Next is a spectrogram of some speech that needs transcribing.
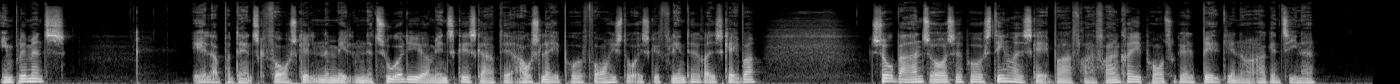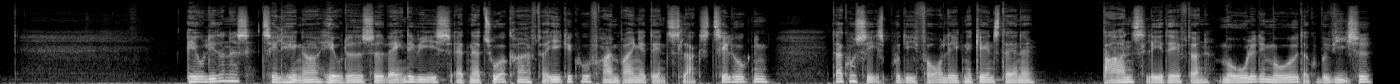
Implements, eller på dansk forskellene mellem naturlige og menneskeskabte afslag på forhistoriske flinteredskaber, så Barnes også på stenredskaber fra Frankrig, Portugal, Belgien og Argentina – Eolitternes tilhængere hævdede sædvanligvis, at naturkræfter ikke kunne frembringe den slags tilhugning, der kunne ses på de foreliggende genstande. Barnes ledte efter en målelig måde, der kunne bevise,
